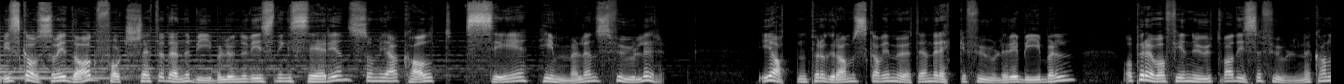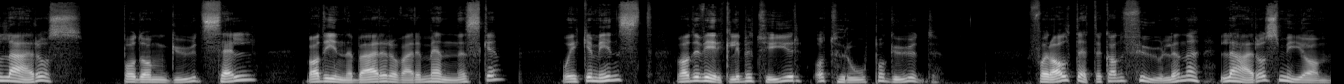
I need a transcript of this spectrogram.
Vi skal også i dag fortsette denne bibelundervisningsserien som vi har kalt Se himmelens fugler. I 18 program skal vi møte en rekke fugler i Bibelen og prøve å finne ut hva disse fuglene kan lære oss, både om Gud selv, hva det innebærer å være menneske, og ikke minst hva det virkelig betyr å tro på Gud. For alt dette kan fuglene lære oss mye om.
